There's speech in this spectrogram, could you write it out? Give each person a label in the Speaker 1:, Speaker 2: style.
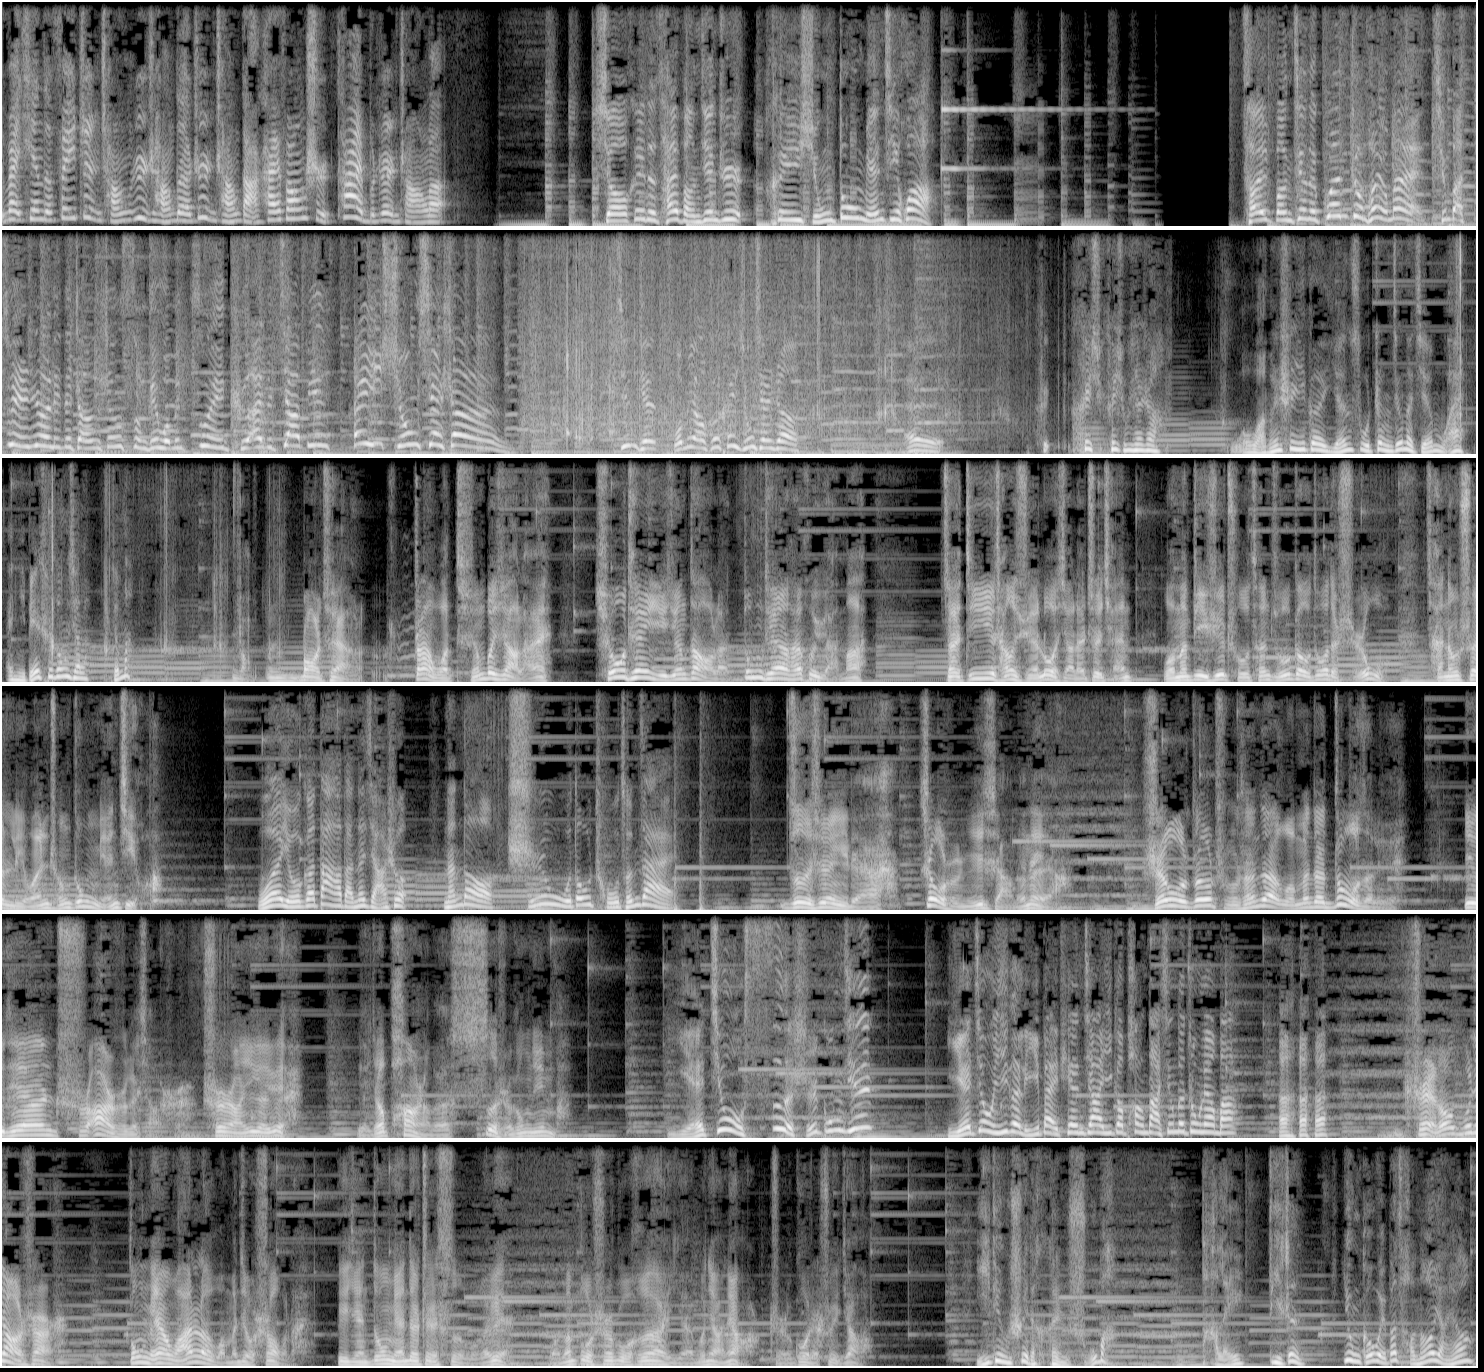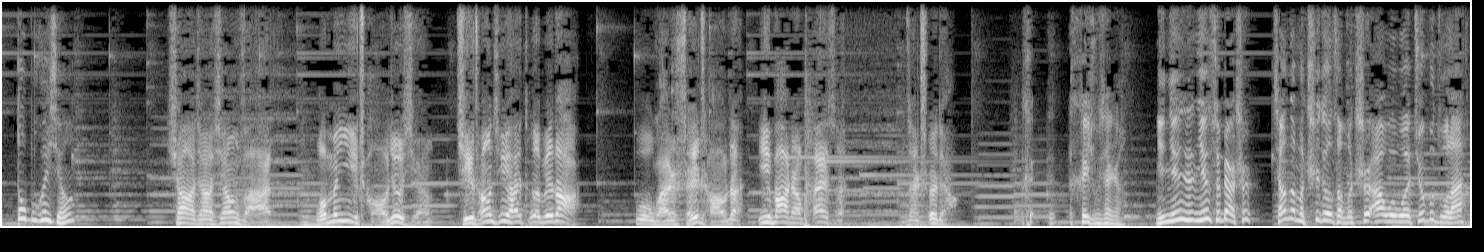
Speaker 1: 礼拜天的非正常日常的正常打开方式太不正常了。
Speaker 2: 小黑的采访间之黑熊冬眠计划。采访间的观众朋友们，请把最热烈的掌声送给我们最可爱的嘉宾黑熊先生。今天我们要和黑熊先生，哎，黑黑黑熊先生，我我们是一个严肃正经的节目，哎哎，你别吃东西了，行吗？
Speaker 3: 嗯，抱歉，但我停不下来。秋天已经到了，冬天还会远吗？在第一场雪落下来之前。我们必须储存足够多的食物，才能顺利完成冬眠计划。
Speaker 2: 我有个大胆的假设，难道食物都储存在？
Speaker 3: 自信一点，就是你想的那样，食物都储存在我们的肚子里。一天吃二十个小时，吃上一个月，也就胖上个四十公斤吧。
Speaker 2: 也就四十公斤。也就一个礼拜天加一个胖大星的重量吧，哈哈哈，
Speaker 3: 这都不叫事儿。冬眠完了我们就瘦了，毕竟冬眠的这四五个月，我们不吃不喝也不尿尿，只顾着睡觉。
Speaker 2: 一定睡得很熟吧？打雷、地震、用狗尾巴草挠痒痒都不会醒？
Speaker 3: 恰恰相反，我们一吵就醒，起床气还特别大，不管谁吵的，一巴掌拍死，再吃点。
Speaker 2: 黑黑熊先生，您您您随便吃，想怎么吃就怎么吃啊！我我绝不阻拦。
